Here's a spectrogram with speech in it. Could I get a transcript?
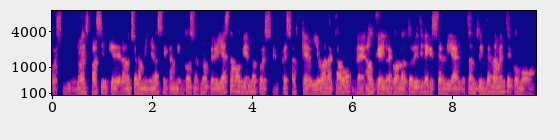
pues no es fácil que de la noche a la mañana se cambien cosas, ¿no? Pero ya estamos viendo pues empresas que lo llevan a cabo, eh, aunque el recordatorio tiene que ser diario, tanto internamente como,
